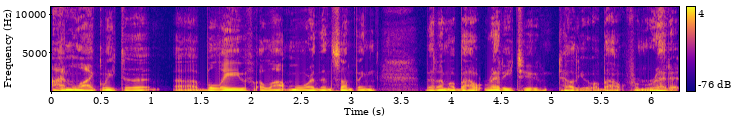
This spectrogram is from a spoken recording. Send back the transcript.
I'm likely to uh, believe a lot more than something that I'm about ready to tell you about from Reddit.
